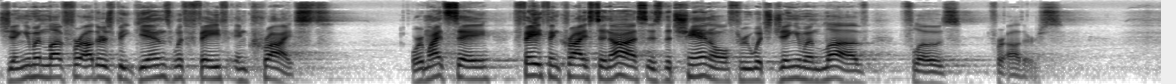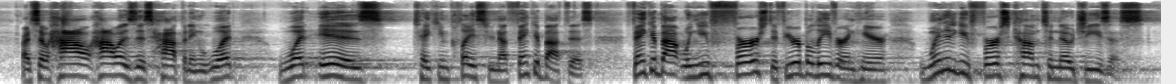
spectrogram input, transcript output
Genuine love for others begins with faith in Christ. Or we might say, faith in Christ in us is the channel through which genuine love flows for others. All right, so how, how is this happening? What, what is taking place here? Now, think about this. Think about when you first, if you're a believer in here, when did you first come to know Jesus?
